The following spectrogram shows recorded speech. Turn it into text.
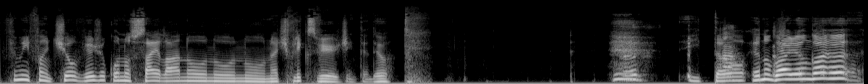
filme infantil eu vejo quando sai lá no, no, no Netflix Verde, entendeu? Então, eu não gosto, eu não gosto. eu-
